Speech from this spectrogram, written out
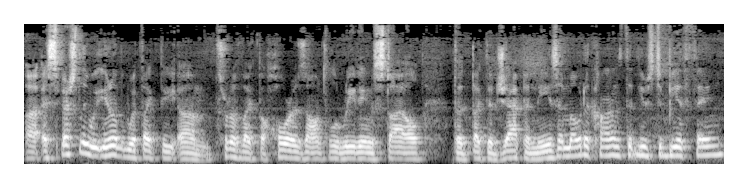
uh, especially with, you know with like the um, sort of like the horizontal reading style, the like the Japanese emoticons that used to be a thing.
